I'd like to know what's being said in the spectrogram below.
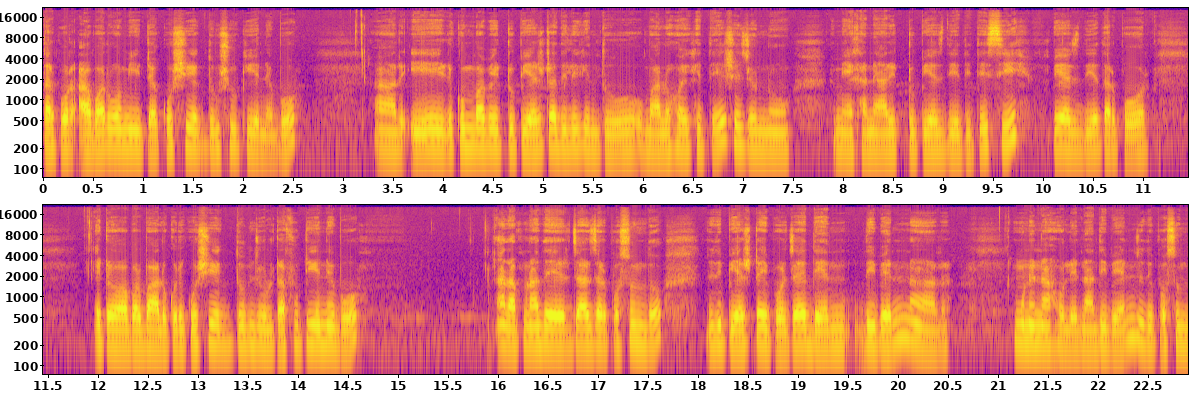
তারপর আবারও আমি এটা কষিয়ে একদম শুকিয়ে নেব। আর এরকমভাবে একটু পেঁয়াজটা দিলে কিন্তু ভালো হয় খেতে, সেজন্য আমি এখানে আর একটু পেঁয়াজ দিয়ে দিতেছি। পেঁয়াজ দিয়ে তারপর এটাও আবার ভালো করে কষিয়ে একদম ঝোলটা ফুটিয়ে নেব। আর আপনাদের যার যার পছন্দ, যদি পেঁয়াজটা এই পর্যায়ে দেন, দিবেন, আর মনে না হলে না দিবেন, যদি পছন্দ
